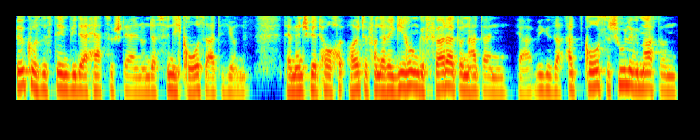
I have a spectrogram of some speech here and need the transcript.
Ökosystem wiederherzustellen. Und das finde ich großartig. Und der Mensch wird auch heute von der Regierung gefördert und hat ein, ja, wie gesagt, hat große Schule gemacht und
